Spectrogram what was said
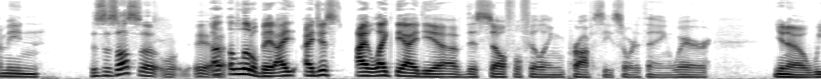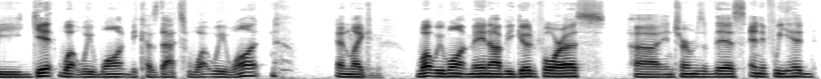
I mean, this is also yeah. a, a little bit. I I just I like the idea of this self fulfilling prophecy sort of thing where, you know, we get what we want because that's what we want, and like. Mm what we want may not be good for us uh, in terms of this. And if we had,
